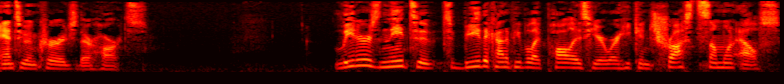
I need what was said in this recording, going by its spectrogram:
and to encourage their hearts. Leaders need to, to be the kind of people like Paul is here, where he can trust someone else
